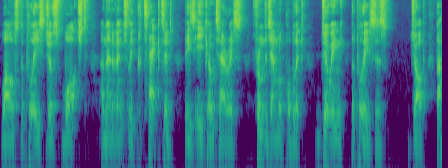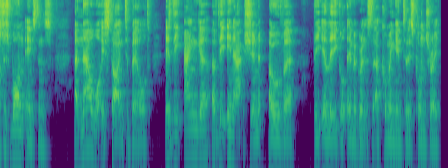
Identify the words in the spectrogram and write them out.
whilst the police just watched and then eventually protected these eco terrorists from the general public doing the police's job. That's just one instance. And now what is starting to build is the anger of the inaction over the illegal immigrants that are coming into this country.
